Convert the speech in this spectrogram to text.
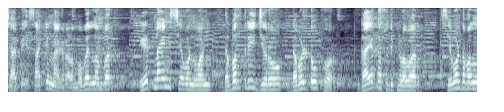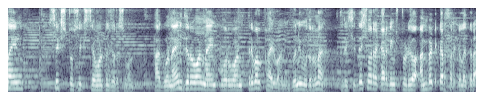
ಚಾಪೆ, ಸಾಕಿನ್ Nagaral, mobile number eight nine seven one double three zero double two four. ಗಾಯಕ Sudeep Halavar seven double nine six two six seven two zero seven ಹಾಗೂ nine zero one nine four one triple five one ಧ್ವನಿ ಮುದ್ರಣ Shri Siddeshwara recording studio Ambedkar circle ಹತ್ತಿರ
